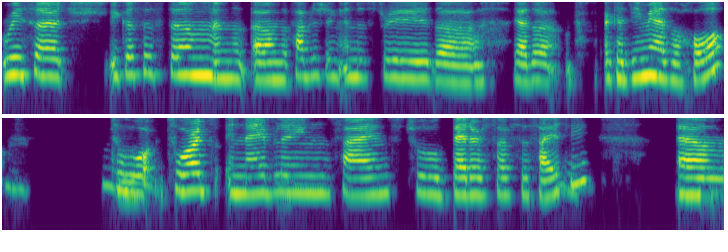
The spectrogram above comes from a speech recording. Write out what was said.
research ecosystem and um, the publishing industry, the yeah, the academia as a whole to, towards enabling science to better serve society. Um,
